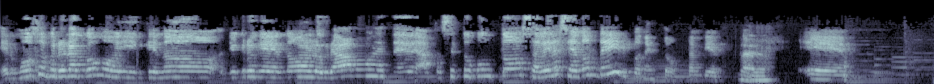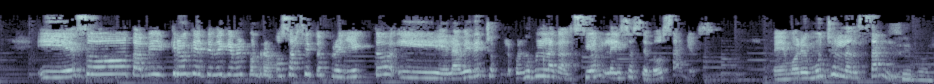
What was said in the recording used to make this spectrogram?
hermoso, pero era cómodo y que no, yo creo que no lográbamos este, hasta cierto punto saber hacia dónde ir con esto también. Claro. Eh, y eso también creo que tiene que ver con reposar ciertos proyectos y el haber hecho, por ejemplo, la canción la hice hace dos años. Me demoré mucho en lanzarla, Sí, pues.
